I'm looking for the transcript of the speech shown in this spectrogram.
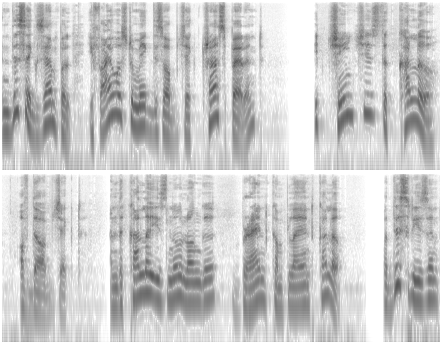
In this example if I was to make this object transparent it changes the color of the object and the color is no longer brand compliant color. For this reason,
